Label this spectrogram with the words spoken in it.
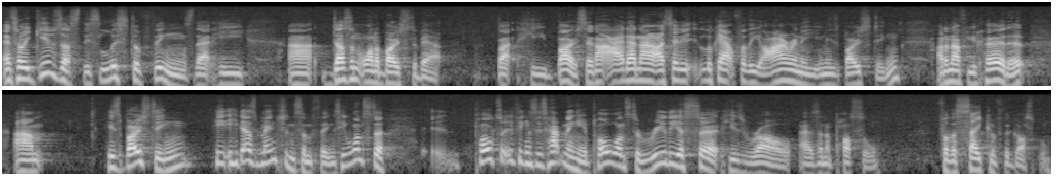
And so he gives us this list of things that he uh, doesn't want to boast about but he boasts. And I, I, don't know, I said, look out for the irony in his boasting. I don't know if you heard it. Um, his boasting, he, he does mention some things. He wants to, Paul, two things is happening here. Paul wants to really assert his role as an apostle for the sake of the gospel.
